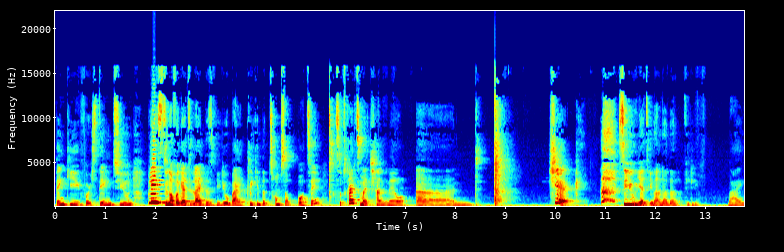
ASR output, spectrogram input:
Thank you for staying tuned. Please do not forget to like this video by clicking the thumbs up button. Subscribe to my channel and share. See you yet in another video. Bye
